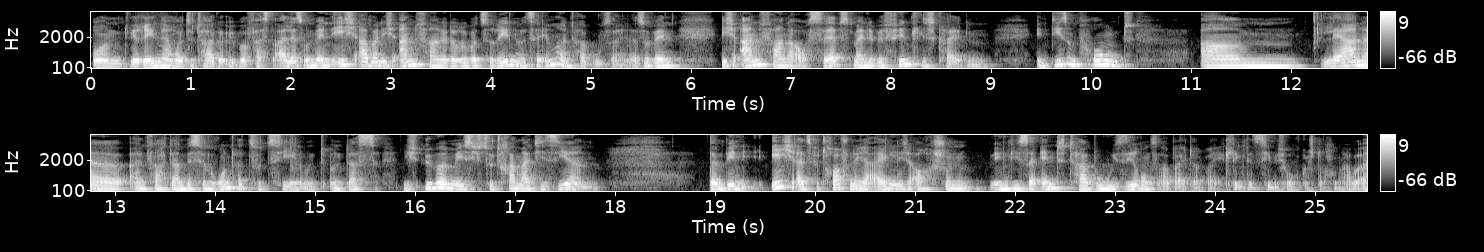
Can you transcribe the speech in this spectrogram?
Und wir reden ja heutzutage über fast alles. Und wenn ich aber nicht anfange, darüber zu reden, wird es ja immer ein Tabu sein. Also wenn ich anfange, auch selbst meine Befindlichkeiten in diesem Punkt ähm, lerne, einfach da ein bisschen runterzuziehen und, und das nicht übermäßig zu dramatisieren, dann bin ich als Betroffene ja eigentlich auch schon in dieser Enttabuisierungsarbeit dabei. Klingt jetzt ziemlich hochgestochen, aber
